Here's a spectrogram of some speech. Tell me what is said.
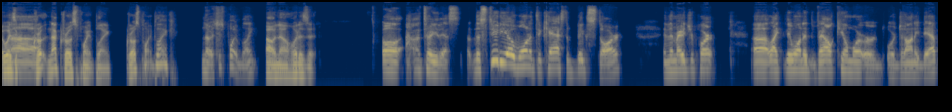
Was it Uh, gro- not Grosse Pointe Blank? Grosse Pointe Blank? No, it's just Point Blank. Oh no, what is it? Well, I'll tell you this: the studio wanted to cast a big star in the major part, uh, like they wanted Val Kilmer or or Johnny Depp,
